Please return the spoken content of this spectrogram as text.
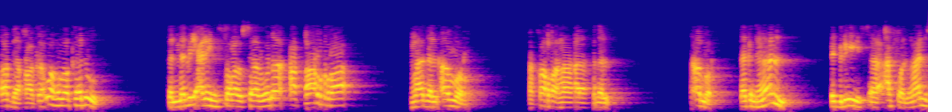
صدقك وهو كذوب. فالنبي عليه الصلاة والسلام هنا أقر هذا الأمر أقر هذا الأمر. لكن هل إبليس عفوا هل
